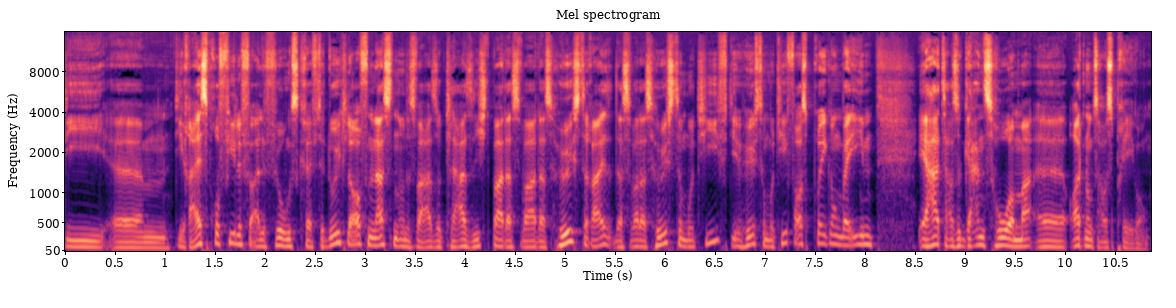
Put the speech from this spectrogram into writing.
die, ähm, die Reisprofile für alle Führungskräfte durchlaufen lassen und es war also klar sichtbar, das war das höchste Reise, das war das höchste Motiv, die höchste Motivausprägung bei ihm. Er hatte also ganz hohe äh, Ordnungsausprägung.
